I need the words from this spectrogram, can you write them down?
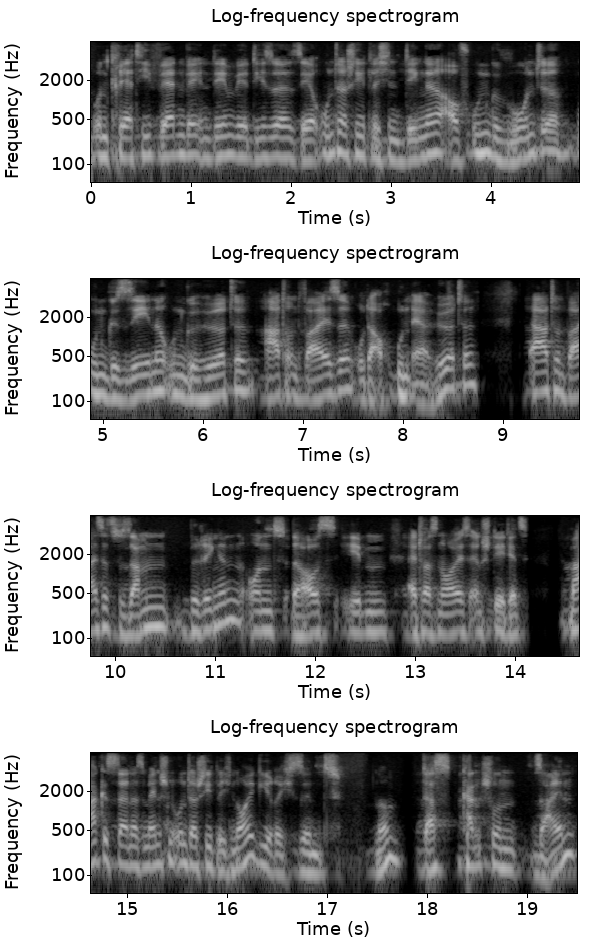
Und kreativ werden wir, indem wir diese sehr unterschiedlichen Dinge auf ungewohnte, ungesehene, ungehörte Art und Weise oder auch unerhörte Art und Weise zusammenbringen und daraus eben etwas Neues entsteht. Jetzt mag es sein, dass Menschen unterschiedlich neugierig sind. Ne? Das kann schon sein.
